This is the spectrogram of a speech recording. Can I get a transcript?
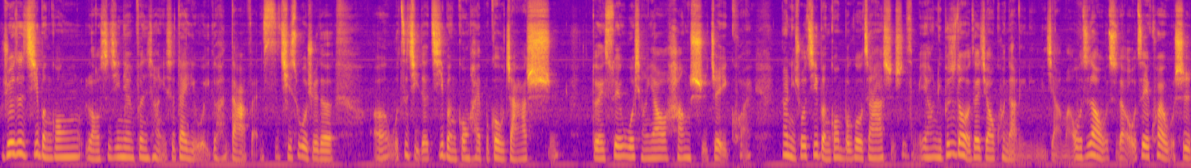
我觉得这基本功，老师今天分享也是带给我一个很大的反思。其实我觉得，呃，我自己的基本功还不够扎实。对，所以我想要夯实这一块。那你说基本功不够扎实是怎么样？你不是都有在教昆达里尼瑜伽吗？我知道，我知道，我这一块我是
